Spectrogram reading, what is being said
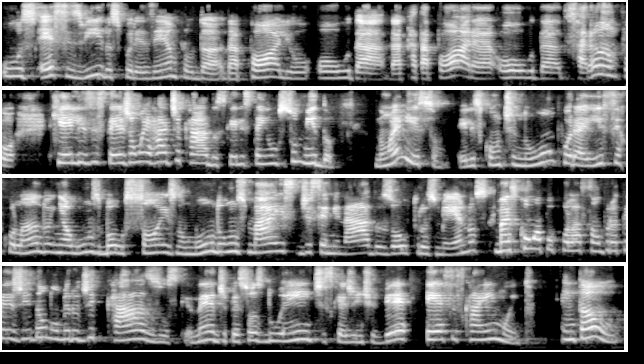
os, esses vírus, por exemplo, da, da polio ou da, da catapora ou da, do sarampo, que eles estejam erradicados, que eles tenham sumido. Não é isso. Eles continuam por aí circulando em alguns bolsões no mundo, uns mais disseminados, outros menos, mas com a população protegida, o número de casos, né, de pessoas doentes que a gente vê, esses caem muito. Então,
